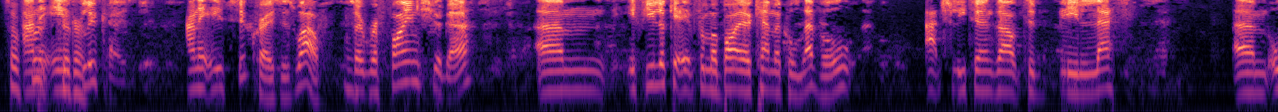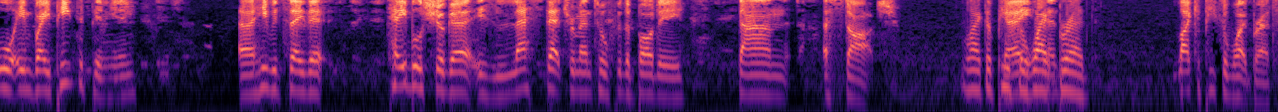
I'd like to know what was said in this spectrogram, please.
So and fruit it is sugar. glucose, and it is sucrose as well. So refined sugar, um, if you look at it from a biochemical level, actually turns out to be less, um, or in Ray Peat's opinion, uh, he would say that table sugar is less detrimental for the body than a starch like a piece Okay, of white and- bread. like a piece of white bread.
